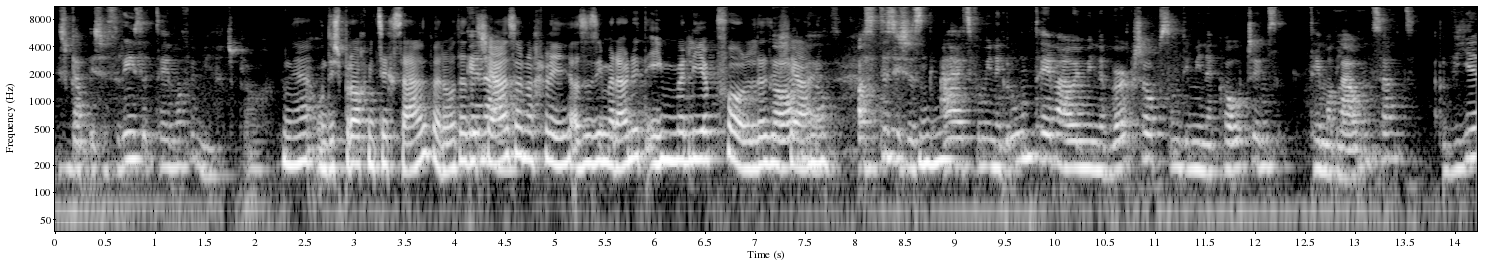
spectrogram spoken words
Das ist, glaube ist ein riesiges Thema für mich, die Sprache. Ja, und die Sprache mit sich selber, oder? Das genau. ist ja auch so noch ein bisschen, also sind wir auch nicht immer liebvoll. Das Gar ist ja noch... Also das ist ein, mhm. eines von meinen Grundthemen, auch in meinen Workshops und in meinen Coachings, Thema Glaubenssatz. Wie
